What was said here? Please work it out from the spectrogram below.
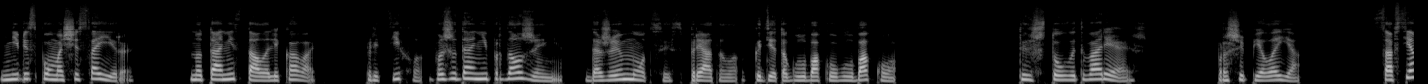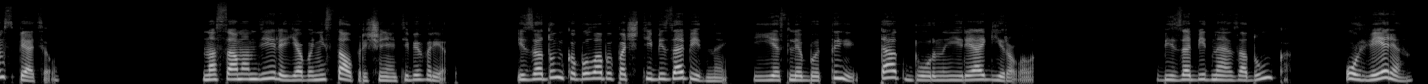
Не без помощи Саиры, но та не стала ликовать притихла в ожидании продолжения, даже эмоции спрятала где-то глубоко-глубоко. «Ты что вытворяешь?» – прошипела я. «Совсем спятил?» «На самом деле я бы не стал причинять тебе вред. И задумка была бы почти безобидной, если бы ты так бурно не реагировала». «Безобидная задумка? Уверен?»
